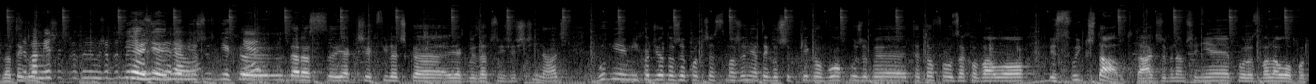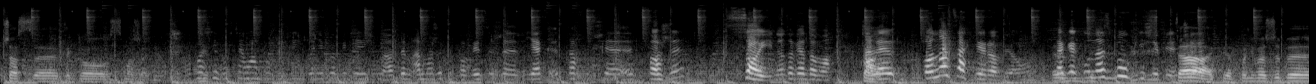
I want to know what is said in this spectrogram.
dlatego... Trzeba mieszać, rozumiem, żeby to Nie, nie, nie, przebierało. niech, niech Nie? e, zaraz e, jak się chwileczkę jakby zacznie się ścinać. Głównie mi chodzi o to, że podczas smażenia tego szybkiego włochu, żeby te tofu zachowało wiesz, swój kształt, tak? Żeby nam się nie porozwalało podczas e, tego smażenia. No właśnie, bo chciałam powiedzieć, o tym, a może ty powiedz, że jak tofu się tworzy? Z soi, no to wiadomo, Tak. ale po nocach je robią, tak jak u nas bułki się piecze. Tak, ponieważ żeby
